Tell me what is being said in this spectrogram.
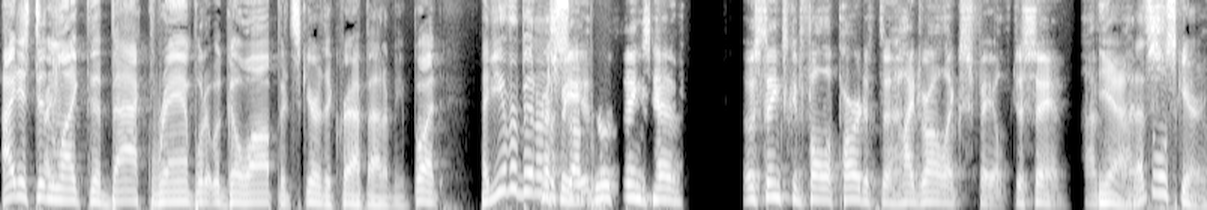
I just didn't right. like the back ramp when it would go up. It scared the crap out of me. But have you ever been Trust on a sub? Those things have those things can fall apart if the hydraulics fail. Just saying. I'm, yeah, I'm that's a little scary.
